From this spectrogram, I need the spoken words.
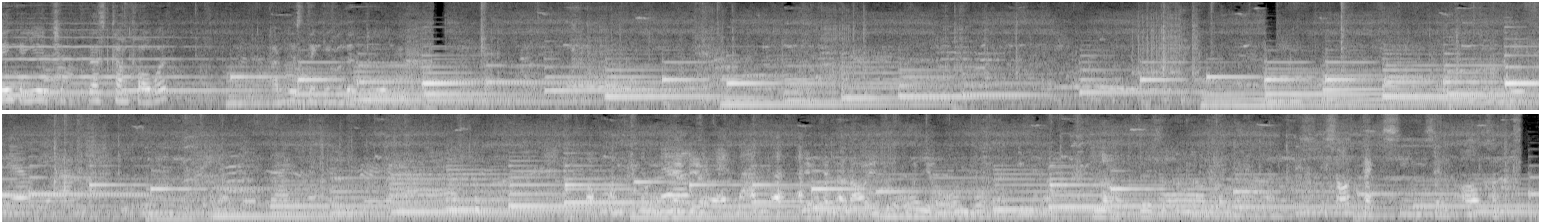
Kevin, uh, can you check? Let's come forward. I'm just taking the two of you. You can allow you to own your own boat, I think. yeah. No, this is It's all taxis and all control.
